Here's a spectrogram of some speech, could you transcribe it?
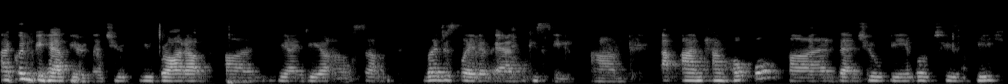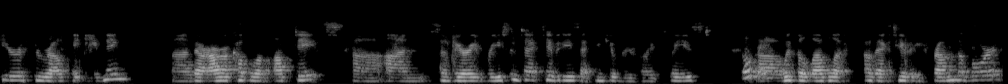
I couldn't be happier that you you brought up uh, the idea of some legislative advocacy. Um, I, am I'm hopeful uh, that you'll be able to be here throughout the evening. Uh, there are a couple of updates uh, on some very recent activities. I think you'll be really pleased okay. Uh, with the level of, of activity from the board.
